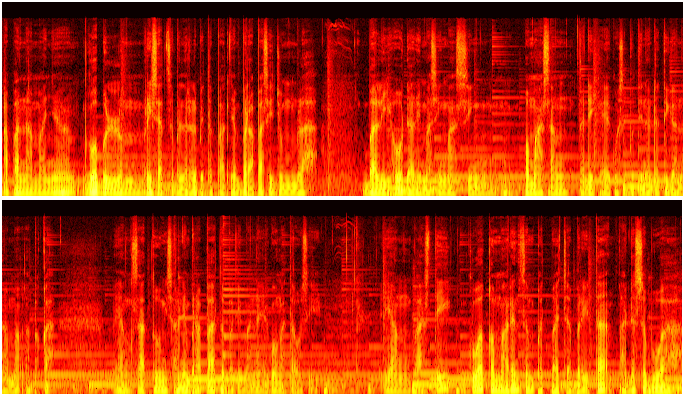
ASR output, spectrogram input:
apa namanya. Gue belum riset sebenarnya lebih tepatnya berapa sih jumlah baliho dari masing-masing pemasang. Tadi kayak gue sebutin ada tiga nama. Apakah yang satu misalnya berapa atau bagaimana ya gue nggak tahu sih yang pasti gue kemarin sempat baca berita ada sebuah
